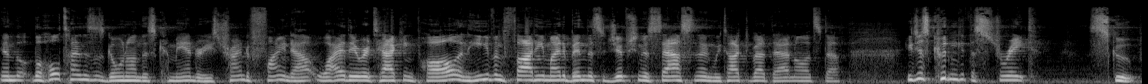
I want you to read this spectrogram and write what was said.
And the, the, whole time this is going on, this commander, he's trying to find out why they were attacking Paul, and he even thought he might have been this Egyptian assassin, and we talked about that and all that stuff. He just couldn't get the straight scoop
